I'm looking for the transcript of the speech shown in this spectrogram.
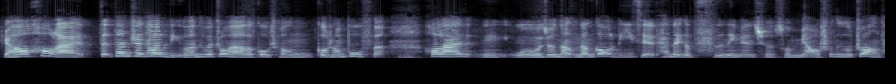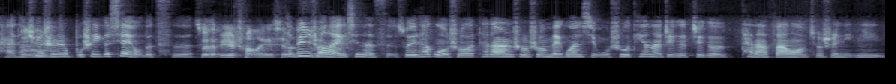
然后后来，但但是它理论特别重要的构成构成部分。后来你我我就能能够理解它那个词里面去所描述那个状态，它确实是不是一个现有的词。所以他必须创造一个新的词。他必须创造一个新的词，所以他跟我说，他当时说说没关系。我说天呐，这个这个太难翻了，就是你你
